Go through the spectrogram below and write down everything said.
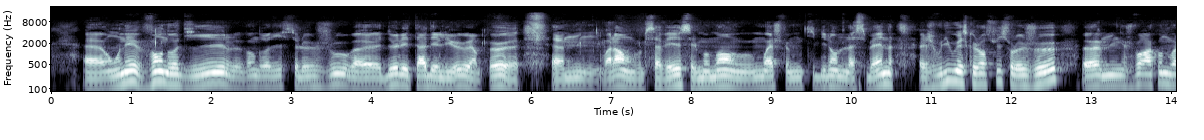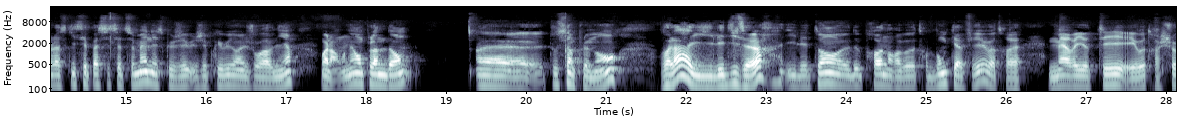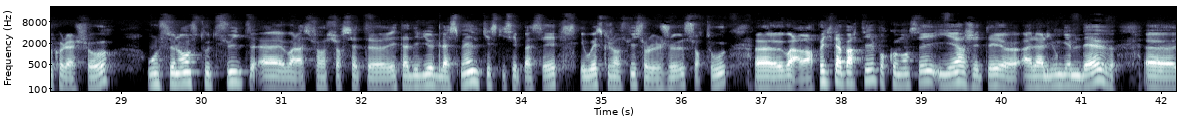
Euh, on est vendredi. Le vendredi, c'est le jour euh, de l'état des lieux, un peu. Euh, voilà, vous le savez, c'est le moment où moi je fais mon petit bilan de la semaine. je vous dis où est-ce que j'en suis sur le jeu. je vous raconte voilà ce qui s'est passé cette semaine et ce que j'ai prévu dans les jours à venir. Voilà, on est en plein dedans, tout simplement. Voilà, il est 10 heures. Il est temps de prendre votre bon café, votre merveilleux thé et autres chocolat chaud on se lance tout de suite euh, voilà, sur, sur cet euh, état des lieux de la semaine, qu'est-ce qui s'est passé et où est-ce que j'en suis sur le jeu surtout? Euh, voilà, alors petit aparté pour commencer, hier j'étais à la Lyon Game Dev,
